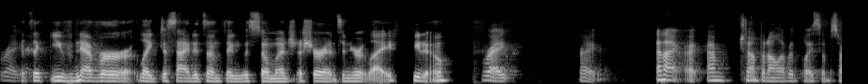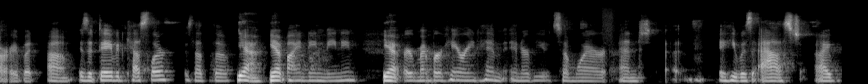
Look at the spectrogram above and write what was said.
Right. It's like you've never like decided something with so much assurance in your life, you know? right. Right. And I, I am jumping all over the place. I'm sorry, but um, is it David Kessler? Is that the Yeah. Yep. finding meaning? Yeah. I remember hearing him interviewed somewhere, and uh, he was asked. I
